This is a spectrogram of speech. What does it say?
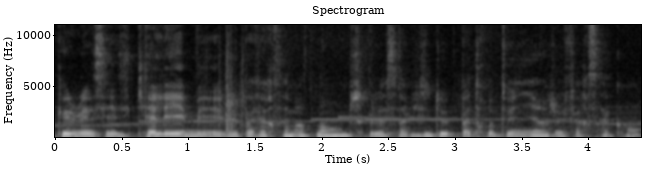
que je vais essayer de caler mais je vais pas faire ça maintenant parce que là ça risque de pas trop tenir. Je vais faire ça quand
